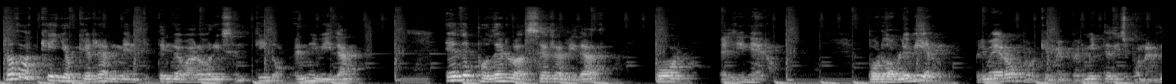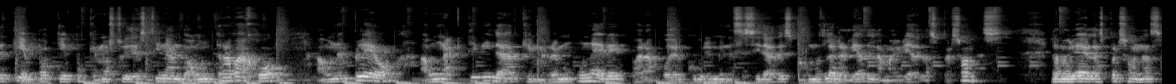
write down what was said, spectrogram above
todo aquello que realmente tenga valor y sentido en mi vida, he de poderlo hacer realidad por el dinero. Por doble vía. Primero, porque me permite disponer de tiempo, tiempo que no estoy destinando a un trabajo, a un empleo, a una actividad que me remunere para poder cubrir mis necesidades, como es la realidad de la mayoría de las personas. La mayoría de las personas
